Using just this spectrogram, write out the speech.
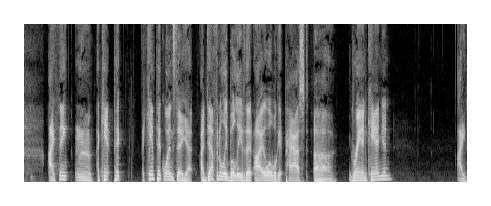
I think mm, I can't pick. I can't pick Wednesday yet. I definitely believe that Iowa will get past uh, Grand Canyon. I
